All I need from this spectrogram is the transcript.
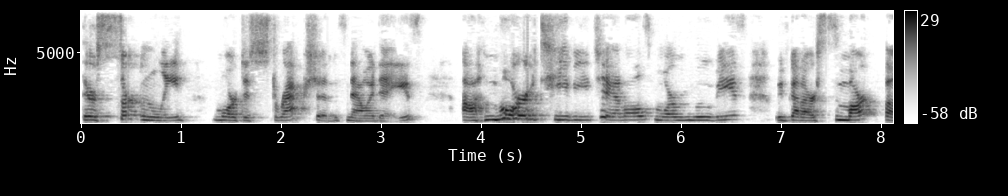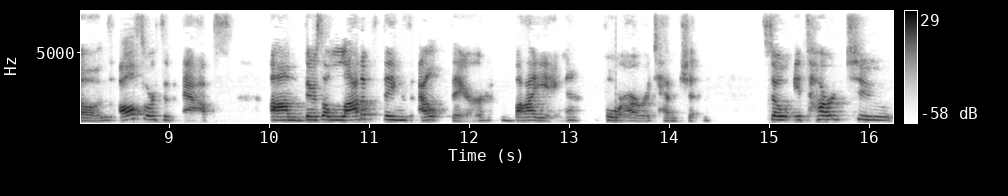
There's certainly more distractions nowadays. uh, more TV channels, more movies. We've got our smartphones, all sorts of apps. Um, there's a lot of things out there buying for our attention. So it's hard to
